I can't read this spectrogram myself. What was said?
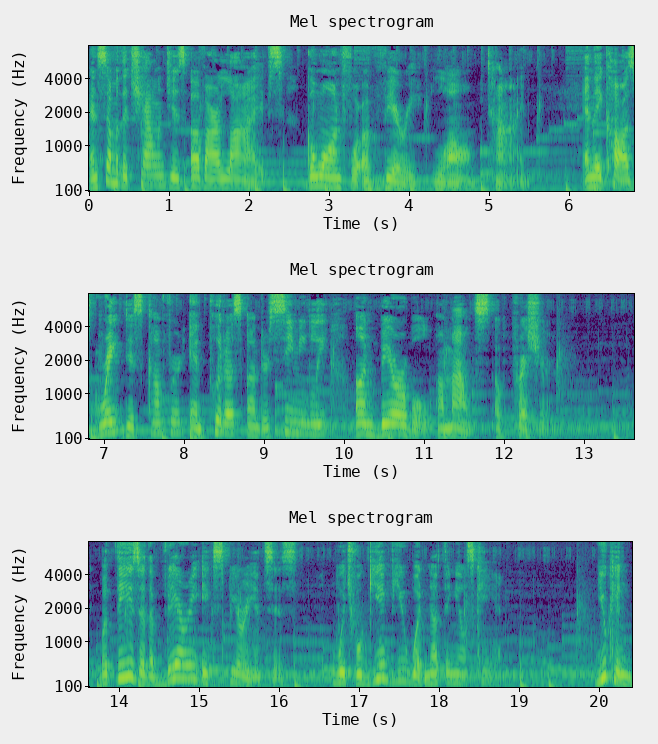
And some of the challenges of our lives go on for a very long time. And they cause great discomfort and put us under seemingly unbearable amounts of pressure. But these are the very experiences which will give you what nothing else can. You can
